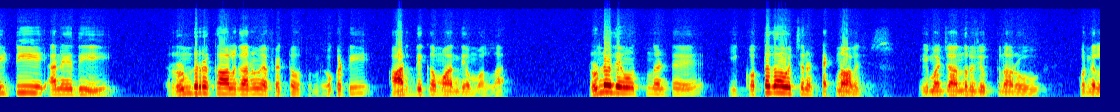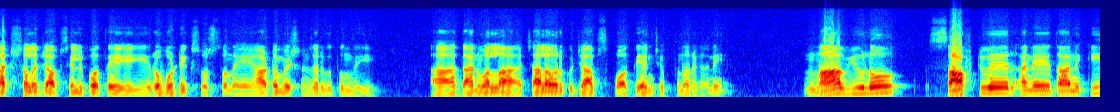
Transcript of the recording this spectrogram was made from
ఐటీ అనేది రెండు రకాలుగాను ఎఫెక్ట్ అవుతుంది. ఒకటి ఆర్థిక మాంద్యం వల్ల రెండోది ఏమవుతుందంటే ఈ కొత్తగా వచ్చిన టెక్నాలజీస్. ఈ మధ్య అందరూ చెప్తున్నారు కొన్ని లక్షల జాబ్స్ వెళ్ళిపోతాయి రోబోటిక్స్ వస్తున్నాయి ఆటోమేషన్ జరుగుతుంది. దానివల్ల చాలా వరకు జాబ్స్ పోతాయి అని చెప్తున్నారు కానీ నా వ్యూలో సాఫ్ట్వేర్ అనే దానికి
